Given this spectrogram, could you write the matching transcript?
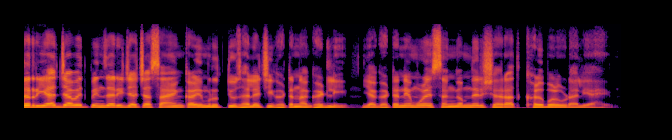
तर रियाज जावेद पिंजारी ज्याच्या सायंकाळी मृत्यू झाल्याची घटना घडली या घटनेमुळे संगमनेर शहरात खळबळ उडाली आहे.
